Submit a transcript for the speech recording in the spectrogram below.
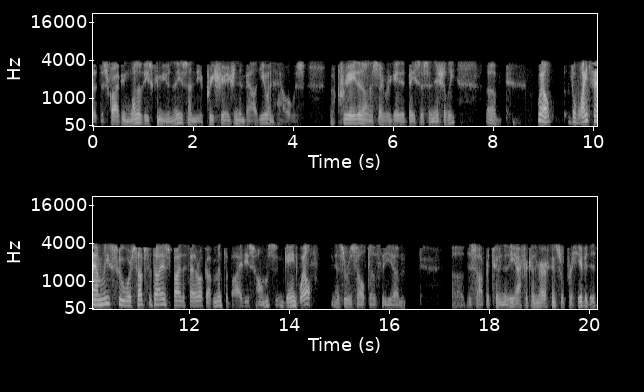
uh, describing one of these communities and the appreciation and value and how it was uh, created on a segregated basis initially. Uh, well, the white families who were subsidized by the federal government to buy these homes gained wealth as a result of the um, uh, this opportunity. African Americans were prohibited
